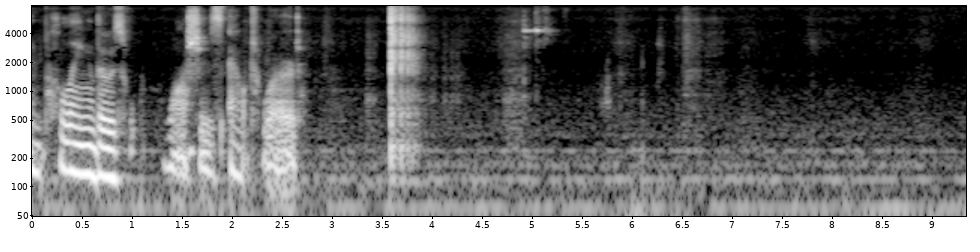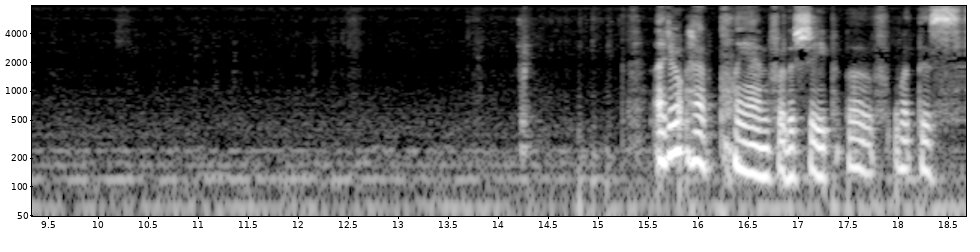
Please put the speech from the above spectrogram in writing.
and pulling those washes outward. I don't have a plan for the shape of what this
